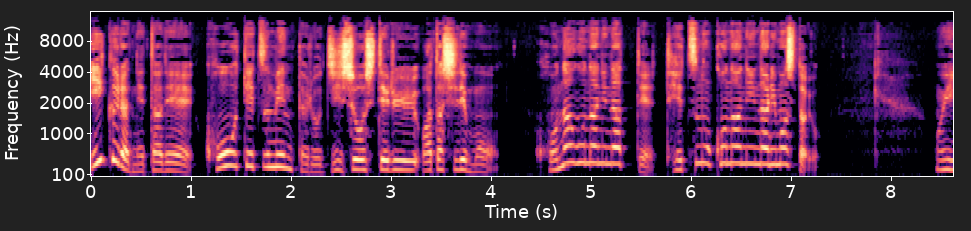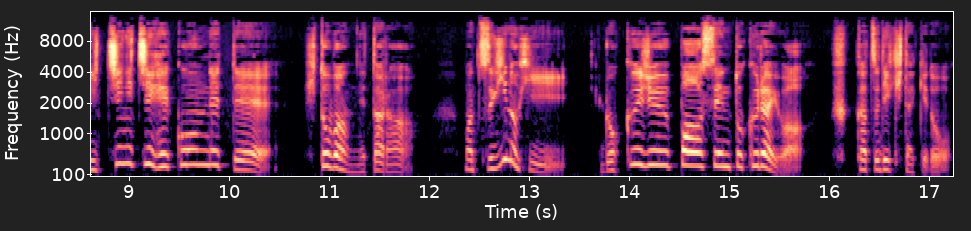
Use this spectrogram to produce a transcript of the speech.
いくらネタで鋼鉄メンタルを自称してる私でも粉々になって鉄の粉になりましたよ。もう一日へこんでて一晩寝たら、まあ、次の日60%くらいは復活できたけど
